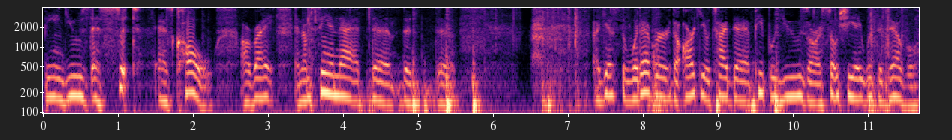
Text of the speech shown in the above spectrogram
being used as soot, as coal. All right. And I'm seeing that the, the, the, I guess the whatever the archetype that people use or associate with the devil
